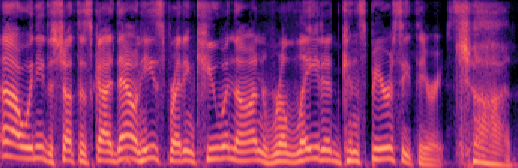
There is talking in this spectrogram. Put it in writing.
"Oh, we need to shut this guy down. He's spreading QAnon related conspiracy theories." God.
